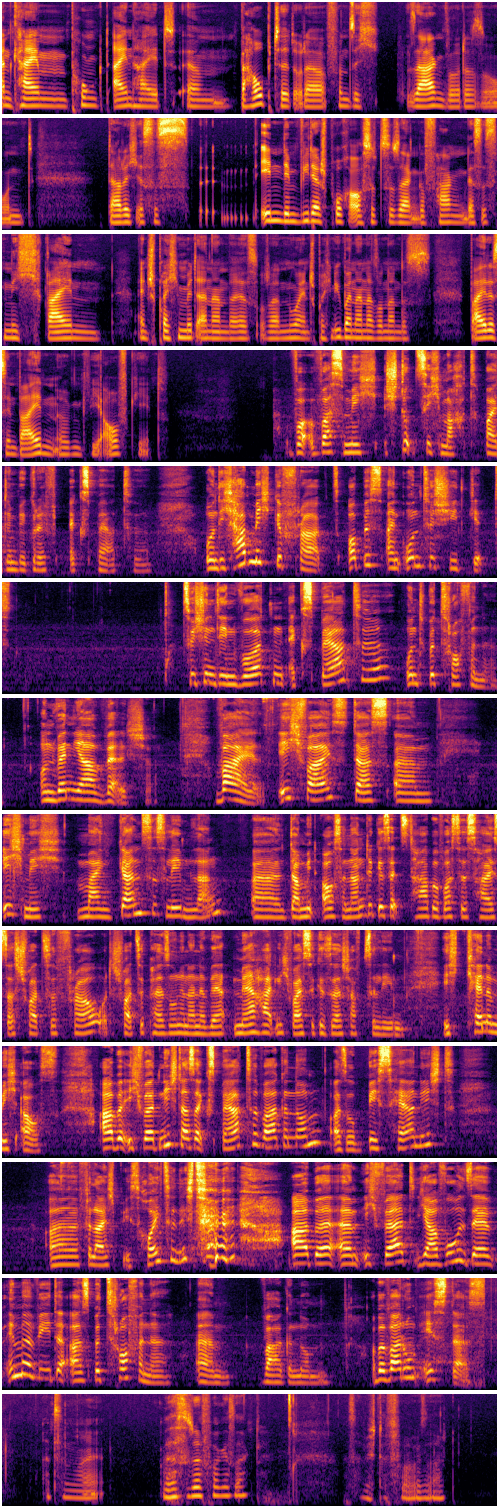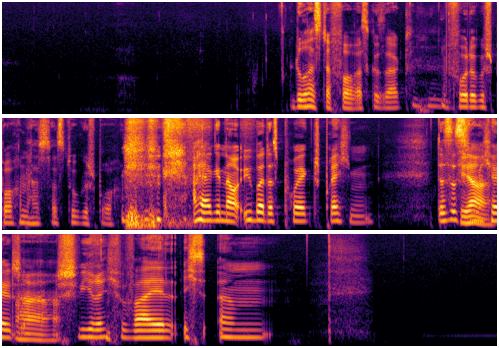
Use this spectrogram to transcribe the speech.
an keinem Punkt Einheit ähm, behauptet oder von sich sagen würde. So. Und dadurch ist es äh, in dem Widerspruch auch sozusagen gefangen, dass es nicht rein ein Sprechen miteinander ist oder nur ein Sprechen übereinander, sondern dass beides in beiden irgendwie aufgeht. Was mich stutzig macht bei dem Begriff Experte. Und ich habe mich gefragt, ob es einen Unterschied gibt zwischen den Worten Experte und Betroffene. Und wenn ja, welche? Weil ich weiß, dass ähm, ich mich mein ganzes Leben lang äh, damit auseinandergesetzt habe, was es heißt, als schwarze Frau oder schwarze Person in einer mehrheitlich weißen Gesellschaft zu leben. Ich kenne mich aus. Aber ich werde nicht als Experte wahrgenommen, also bisher nicht. Äh, vielleicht bis heute nicht. Aber ähm, ich werde ja wohl immer wieder als Betroffene ähm, wahrgenommen. Aber warum ist das? Warte mal. Was hast du davor gesagt? Was habe ich davor gesagt? Du hast davor was gesagt. Mhm. Bevor du gesprochen hast, hast du gesprochen. ah ja, genau, über das Projekt sprechen. Das ist ja. für mich halt ah. schwierig, weil ich ähm,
